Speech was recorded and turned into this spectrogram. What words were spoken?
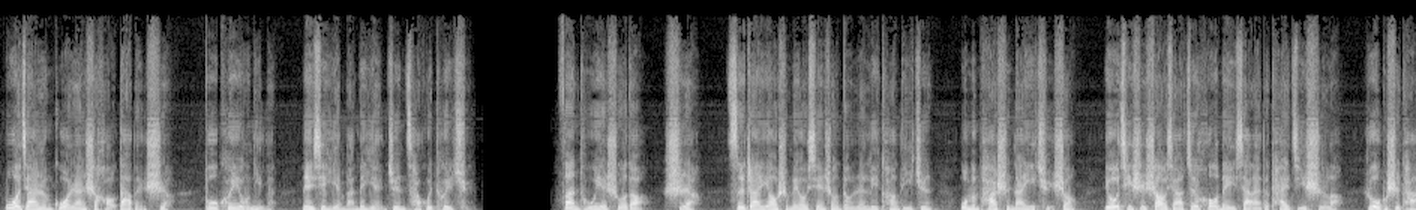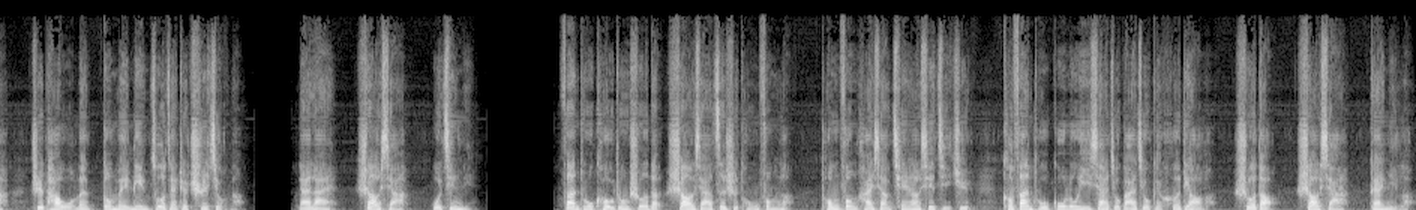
墨家人果然是好大本事啊！多亏有你们，那些野蛮的燕军才会退去。”范图也说道：“是啊，此战要是没有先生等人力抗敌军，我们怕是难以取胜。尤其是少侠最后那一下来的太及时了，若不是他，只怕我们都没命坐在这吃酒呢。来来，少侠，我敬你。”范图口中说的少侠自是童风了。童风还想谦让些几句，可范图咕噜一下就把酒给喝掉了，说道：“少侠，该你了。”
